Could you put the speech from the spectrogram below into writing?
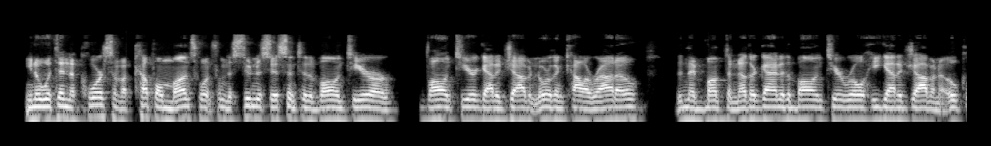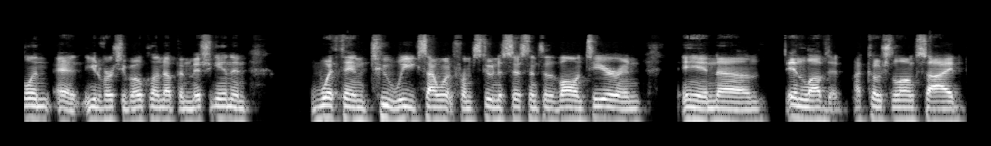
you know, within the course of a couple months, went from the student assistant to the volunteer. Our volunteer got a job at Northern Colorado. Then they bumped another guy to the volunteer role. He got a job in Oakland at University of Oakland up in Michigan. And within two weeks, I went from student assistant to the volunteer and and um, and loved it. I coached alongside,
